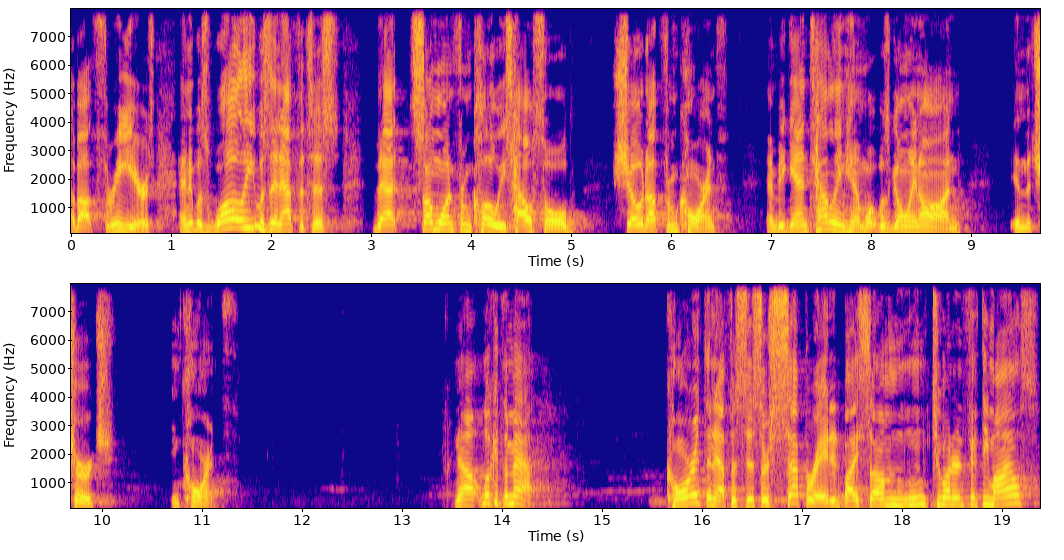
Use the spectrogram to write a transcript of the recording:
about three years. And it was while he was in Ephesus that someone from Chloe's household showed up from Corinth and began telling him what was going on in the church in Corinth. Now, look at the map. Corinth and Ephesus are separated by some 250 miles.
